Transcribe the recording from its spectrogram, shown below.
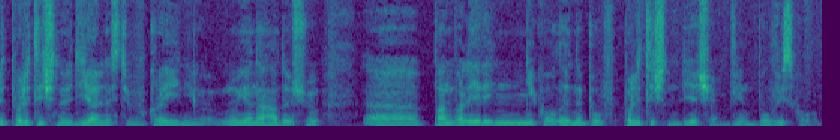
від політичної діяльності в Україні. Ну, я нагадую, що е, пан Валерій ніколи не був політичним діячем, він був військовим.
